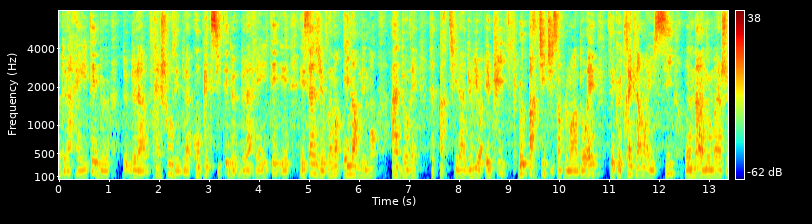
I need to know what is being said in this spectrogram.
de la réalité, de, de, la vraie chose et de la complexité de, la réalité. Et, et ça, j'ai vraiment énormément adoré cette partie-là du livre. Et puis, l'autre partie que j'ai simplement adoré, c'est que très clairement ici, on a un hommage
